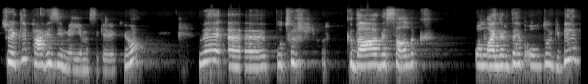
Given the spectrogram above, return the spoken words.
sürekli perhiz yemeği yemesi gerekiyor. Ve e, bu tür gıda ve sağlık olayları da hep olduğu gibi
